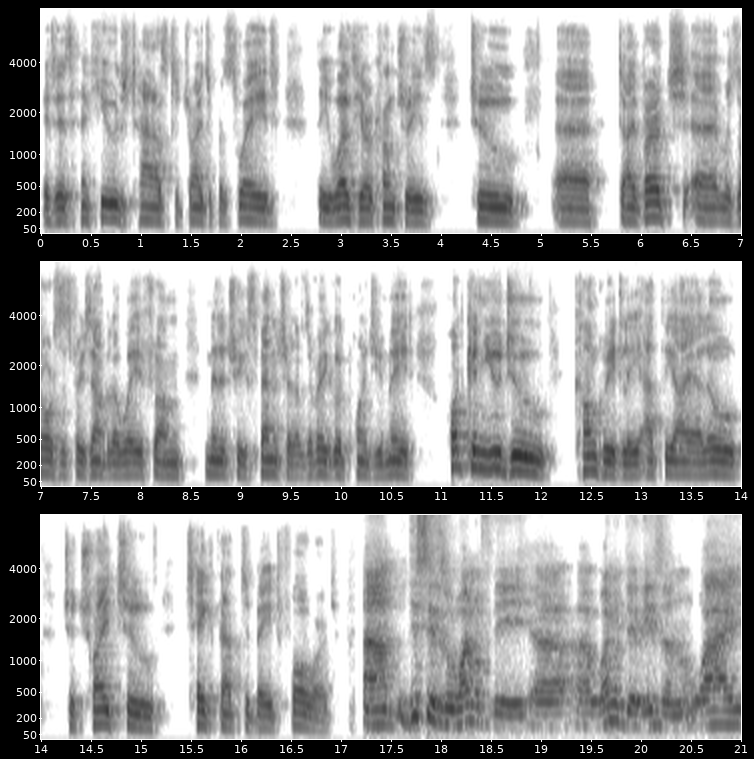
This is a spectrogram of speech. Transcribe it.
it is a huge task to try to persuade the wealthier countries to uh, divert uh, resources, for example, away from military expenditure. That was a very good point you made. What can you do concretely at the ILO to try to take that debate forward? Um, this is one of the uh, uh, one of the reasons why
